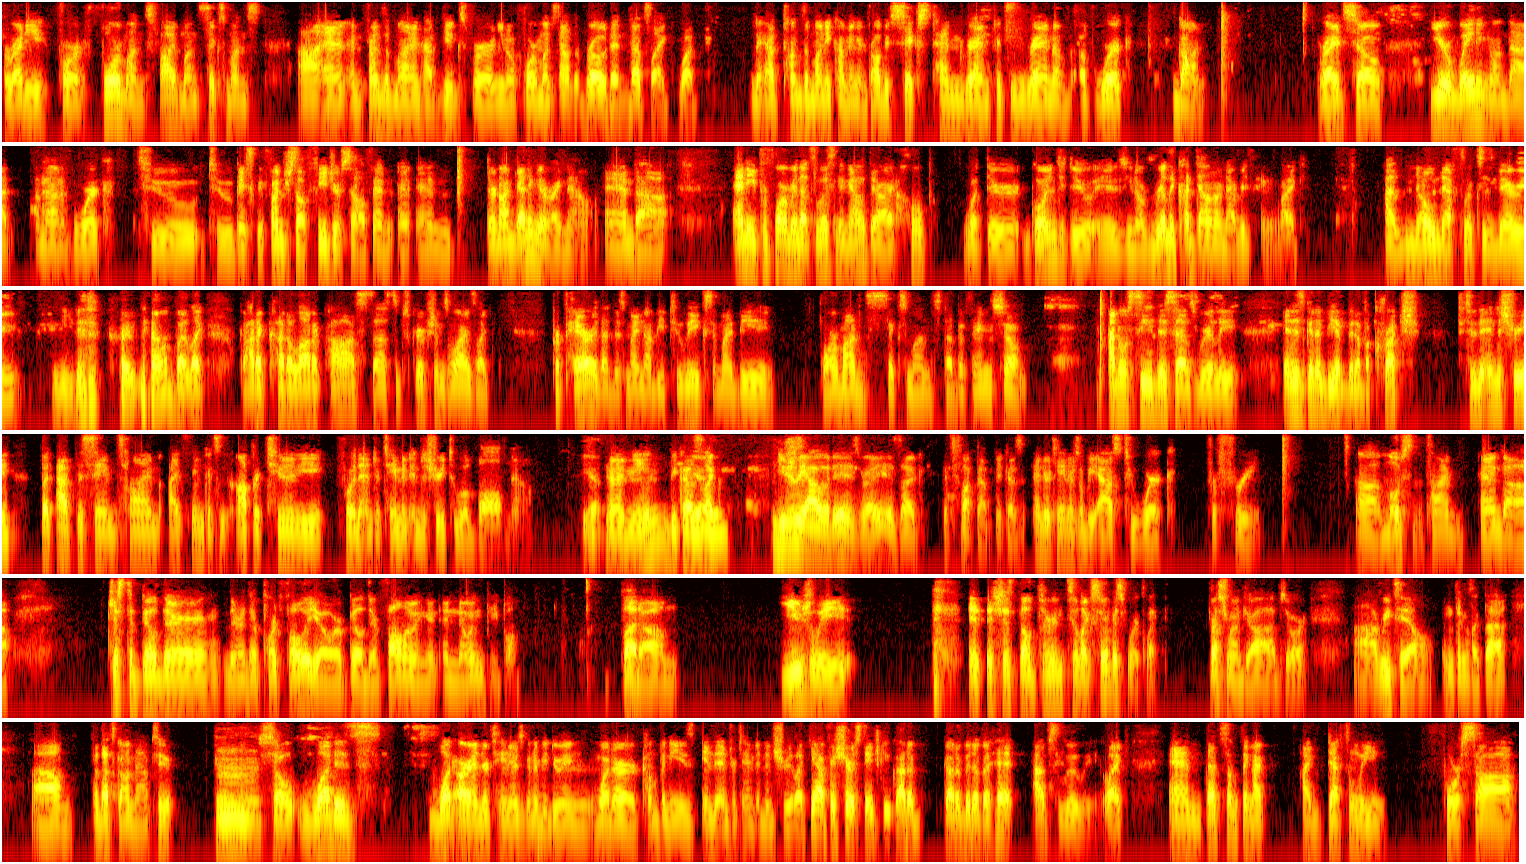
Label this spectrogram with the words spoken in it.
already for four months, five months, six months, uh, and and friends of mine have gigs for you know four months down the road, and that's like what they have tons of money coming in, probably six, ten grand, fifteen grand of of work gone, right? So you're waiting on that amount of work to to basically fund yourself, feed yourself, and and they're not getting it right now. And uh, any performer that's listening out there, I hope what they're going to do is you know really cut down on everything. Like I know Netflix is very needed right now, but like gotta cut a lot of costs, uh, subscriptions wise. Like prepare that this might not be two weeks; it might be four months, six months type of thing. So I don't see this as really. It is going to be a bit of a crutch to the industry, but at the same time, I think it's an opportunity for the entertainment industry to evolve now. Yeah. You know what I mean? Because Yeah. like usually how it is, right? Is like it's fucked up because entertainers will be asked to work for free uh, most of the time, and uh, just to build their their their portfolio or build their following and, and knowing people. But um, usually, it, it's just they'll turn to like service work, like restaurant jobs or uh, retail and things like that. Um, but that's gone now too. Mm, So what is what are entertainers going to be doing? What are companies in the entertainment industry like? Yeah, for sure. StageKeep got a got a bit of a hit, absolutely. Like, and that's something I I definitely foresaw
